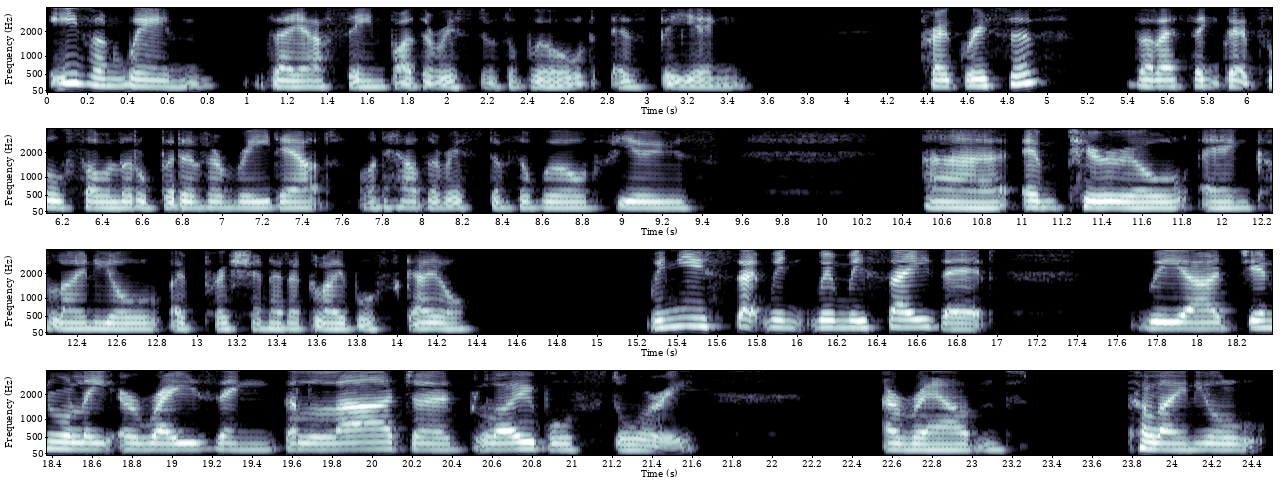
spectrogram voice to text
even when they are seen by the rest of the world as being progressive, but I think that's also a little bit of a readout on how the rest of the world views uh, imperial and colonial oppression at a global scale. When you say when when we say that, we are generally erasing the larger global story around colonial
